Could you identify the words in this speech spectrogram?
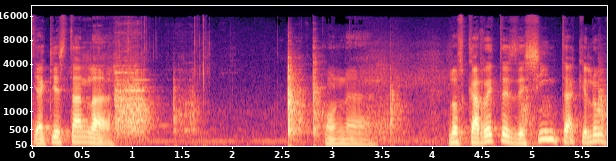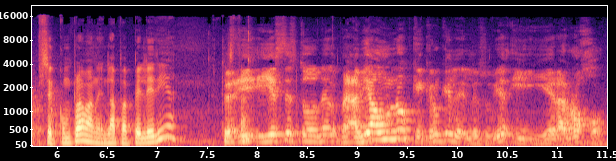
y aquí están la con ah, los carretes de cinta que luego se compraban en la papelería. Pero, y, y este es todo negro. Pero había uno que creo que le, le subía y, y era rojo.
